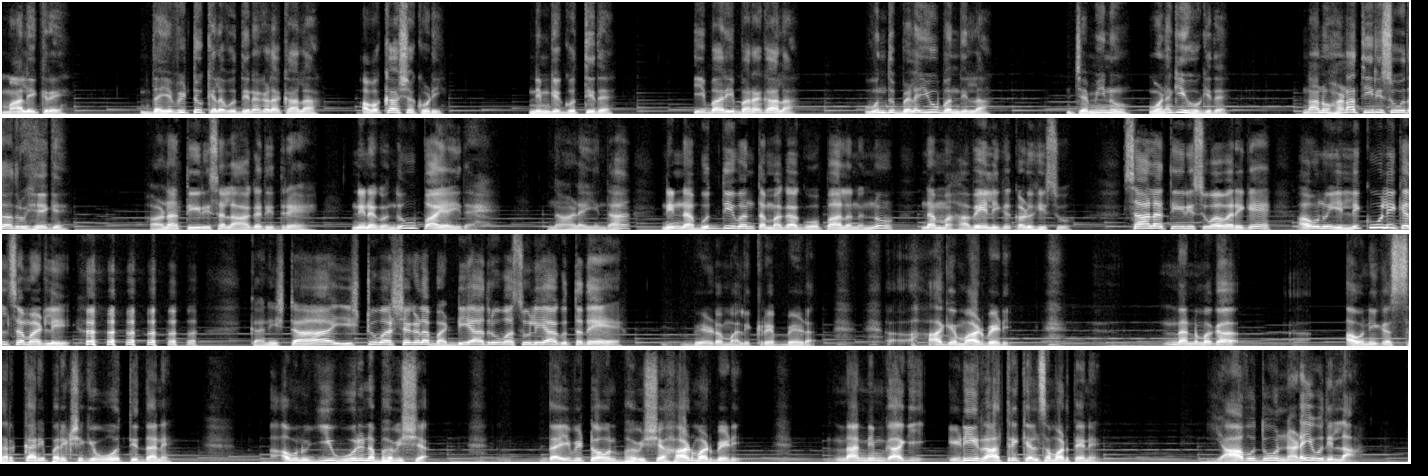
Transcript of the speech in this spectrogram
ಮಾಲೀಕ್ರೆ ದಯವಿಟ್ಟು ಕೆಲವು ದಿನಗಳ ಕಾಲ ಅವಕಾಶ ಕೊಡಿ. ನಿಮ್ಗೆ ಗೊತ್ತಿದೆ ಈ ಬಾರಿ ಬರಗಾಲ ಒಂದು ಬೆಳೆಯೂ ಬಂದಿಲ್ಲ. ಜಮೀನು ಒಣಗಿ ಹೋಗಿದೆ. ನಾನು ಹಣ ತೀರಿಸುವುದಾದ್ರೂ ಹೇಗೆ? ಹಣ ತೀರಿಸಲಾಗದಿದ್ರೆ ನಿನಗೊಂದು ಉಪಾಯ ಇದೆ. ನಾಳೆಯಿಂದ ನಿನ್ನ ಬುದ್ಧಿವಂತ ಮಗ ಗೋಪಾಲನನ್ನು ನಮ್ಮ ಹವೇಲಿಗೆ ಕಳುಹಿಸು. ಸಾಲ ತೀರಿಸುವವರೆಗೆ ಅವನು ಇಲ್ಲಿ ಕೂಲಿ ಕೆಲಸ ಮಾಡಲಿ. ಕನಿಷ್ಠ ಇಷ್ಟು ವರ್ಷಗಳ ಬಡ್ಡಿಯಾದರೂ ವಸೂಲಿಯಾಗುತ್ತದೆ. ಬೇಡ ಮಾಲೀಕ್ರೆ, ಬೇಡ. ಹಾಗೆ ಮಾಡಬೇಡಿ. ನನ್ನ ಮಗ ಅವನೀಗ ಸರ್ಕಾರಿ ಪರೀಕ್ಷೆಗೆ ಓದ್ತಿದ್ದಾನೆ. ಅವನು ಈ ಊರಿನ ಭವಿಷ್ಯ. ದಯವಿಟ್ಟು ಅವನ ಭವಿಷ್ಯ ಹಾಳು ಮಾಡಬೇಡಿ. ನಾನು ನಿಮಗಾಗಿ ಇಡೀ ರಾತ್ರಿ ಕೆಲಸ ಮಾಡ್ತೇನೆ. ಯಾವುದೂ ನಡೆಯುವುದಿಲ್ಲ.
